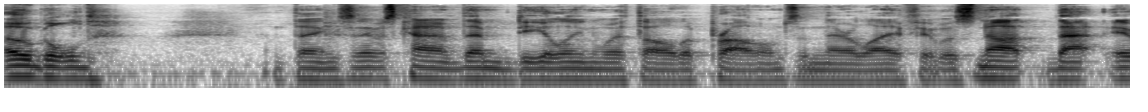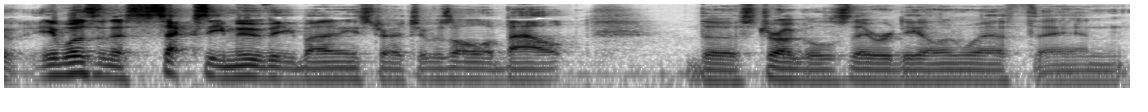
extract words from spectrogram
ogled and things. And it was kind of them dealing with all the problems in their life. It was not that it, it wasn't a sexy movie by any stretch. It was all about the struggles they were dealing with and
